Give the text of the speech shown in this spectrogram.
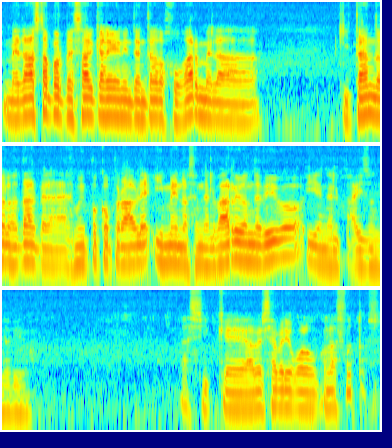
me da hasta por pensar que alguien ha intentado jugármela quitándolo tal, pero es muy poco probable y menos en el barrio donde vivo y en el país donde vivo. Así que a ver si averiguo algo con las fotos.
